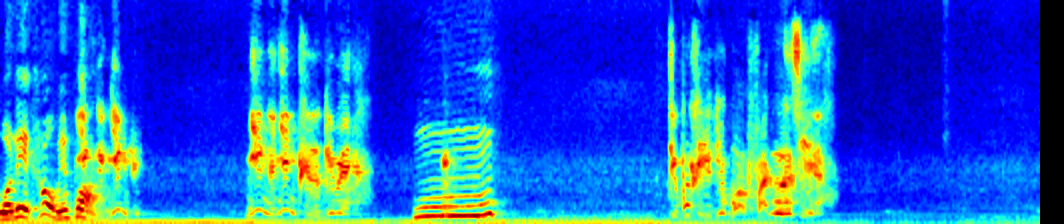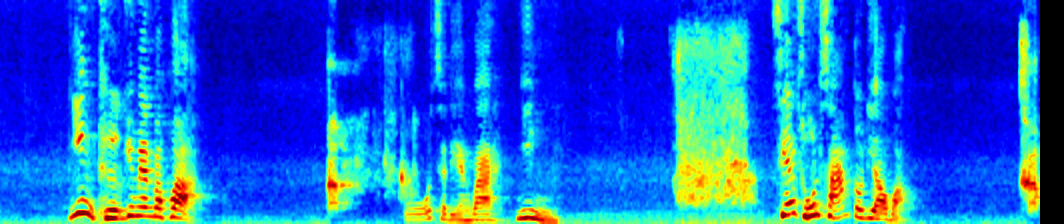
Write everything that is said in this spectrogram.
บ่เลขเข้าไหมพ่อยิ่งกับยิ่งยิ่งกับยิ่งถือกี่ไหมอืมถือว่ถือกี่บอกฝันนั่นสิ ยิ่งถึกอยู่แม่นบ่พ่อครับโอ้แสดงว่า ยิ่ง เสียงศูนย์สามตัวเดียวบ่ครับ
